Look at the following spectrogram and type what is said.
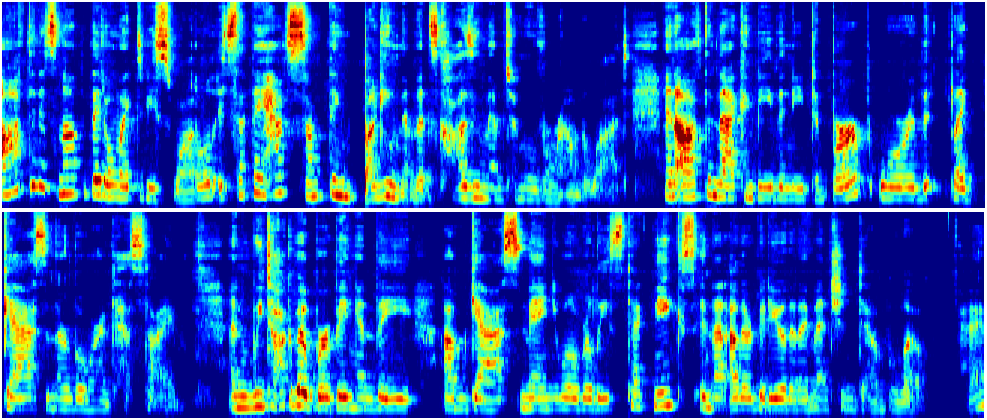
often it's not that they don't like to be swaddled, it's that they have something bugging them that's causing them to move around a lot. And often that can be the need to burp or the, like gas in their lower intestine. And we talk about burping and the um, gas manual release techniques in that other video that I mentioned down below. Okay.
